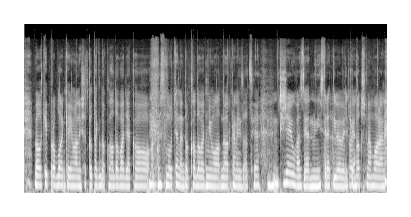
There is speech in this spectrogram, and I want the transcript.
veľký problém, keby mali všetko tak dokladovať, ako, ako sú nutené dokladovať mimovládne organizácie. Čiže aj u vás je administratíva veľká. To je nočná mora.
